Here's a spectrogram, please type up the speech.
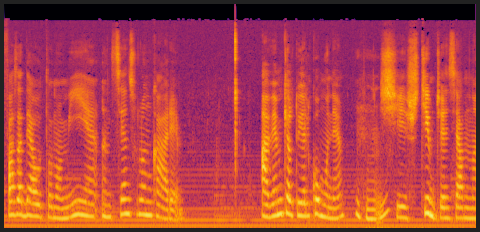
faza de autonomie în sensul în care avem cheltuieli comune uh-huh. și știm ce înseamnă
